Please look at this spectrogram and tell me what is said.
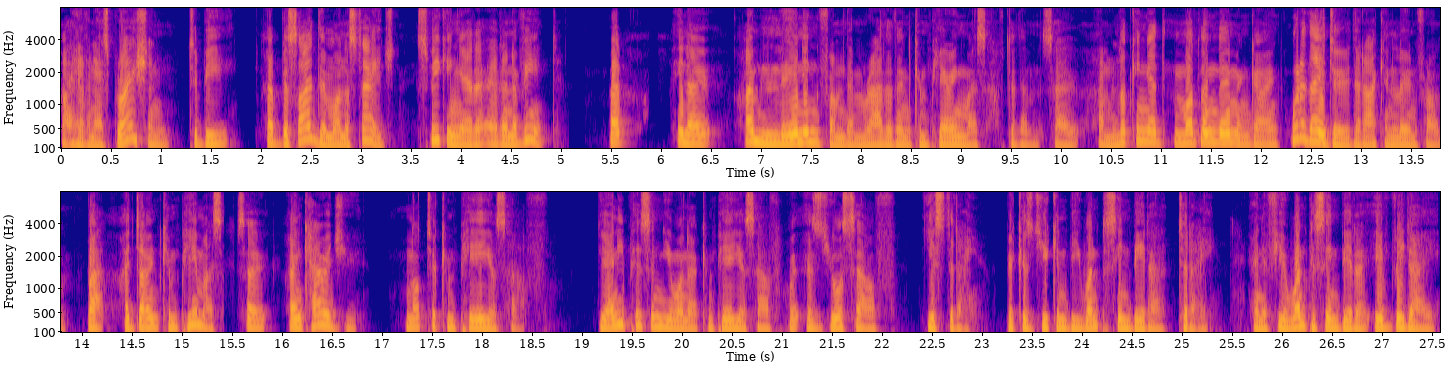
I have an aspiration to be uh, beside them on a stage speaking at, a, at an event. But, you know, I'm learning from them rather than comparing myself to them. So I'm looking at modeling them and going, what do they do that I can learn from? But I don't compare myself. So I encourage you not to compare yourself. The only person you want to compare yourself with is yourself yesterday because you can be 1% better today And if you're 1% better every day,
